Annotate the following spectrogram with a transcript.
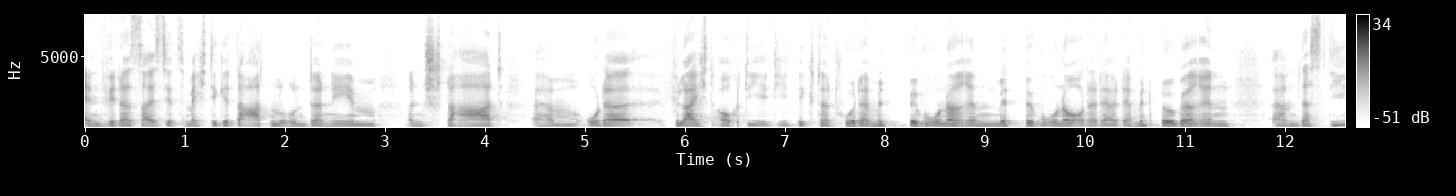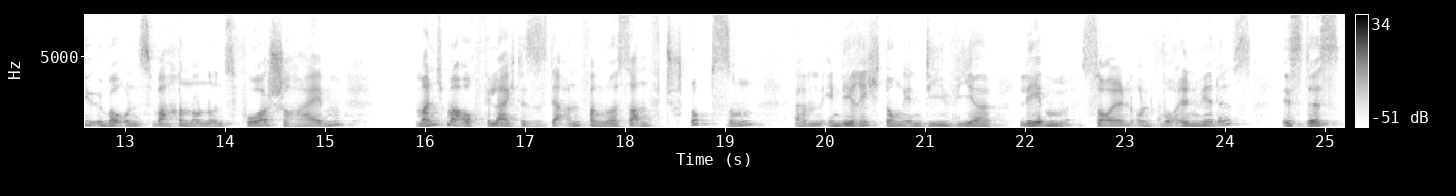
entweder sei es jetzt mächtige Datenunternehmen, ein Staat ähm, oder vielleicht auch die, die Diktatur der Mitbewohnerinnen, Mitbewohner oder der, der Mitbürgerinnen, ähm, dass die über uns wachen und uns vorschreiben, manchmal auch vielleicht ist es der Anfang nur sanft stupsen ähm, in die Richtung, in die wir leben sollen. Und wollen wir das? Ist es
